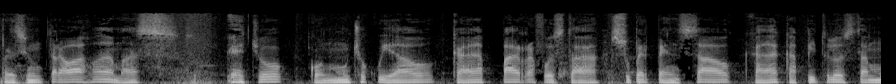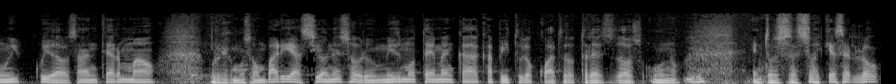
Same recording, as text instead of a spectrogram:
Pareció un trabajo además hecho con mucho cuidado. Cada párrafo está súper pensado, cada capítulo está muy cuidadosamente armado, porque como son variaciones sobre un mismo tema en cada capítulo, 4, 3, 2, 1. Entonces eso hay que hacerlo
